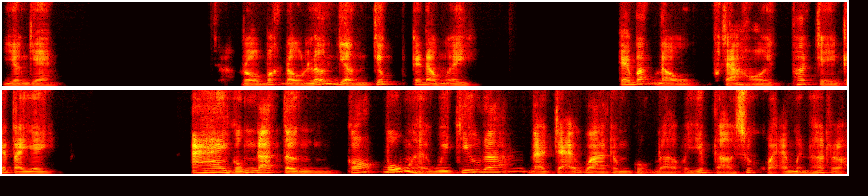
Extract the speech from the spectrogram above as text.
dân gian. Rồi bắt đầu lớn dần chút cái đông y cái bắt đầu xã hội phát triển cái tay dây. Ai cũng đã từng có bốn hệ quy chiếu đó đã trải qua trong cuộc đời và giúp đỡ sức khỏe mình hết rồi.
